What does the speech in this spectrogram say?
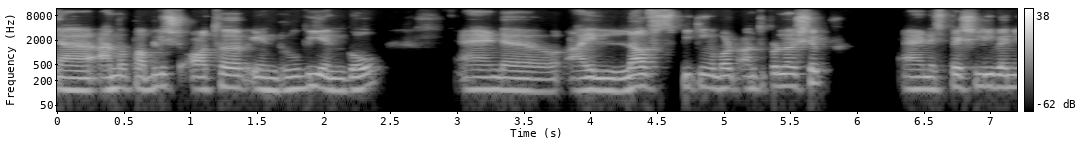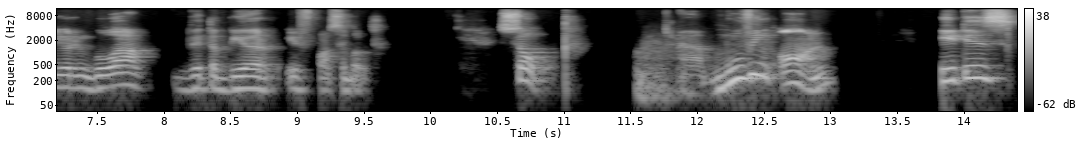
Uh, I'm a published author in Ruby and Go, and uh, I love speaking about entrepreneurship, and especially when you're in Goa with a beer, if possible. So uh, moving on, it is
